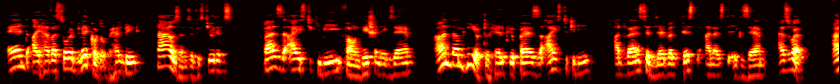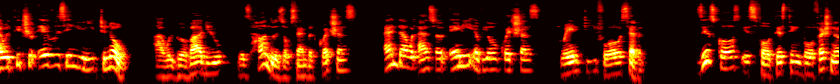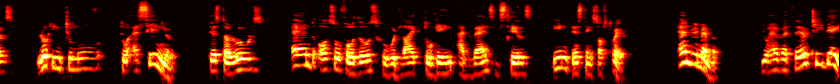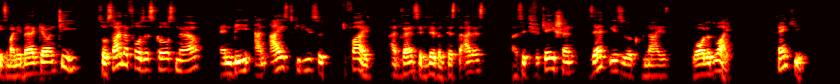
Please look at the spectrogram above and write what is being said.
and I have a solid record of helping thousands of students pass the ISTQB Foundation exam, and I'm here to help you pass the ISTQB Advanced Level Test Analyst exam as well. I will teach you everything you need to know. I will provide you with hundreds of sample questions, and I will answer any of your questions 24 7. This course is for testing professionals looking to move to a senior tester roles and also for those who would like to gain advanced skills in testing software. And remember, you have a 30 days money back guarantee, so sign up for this course now and be an ISTQB certified advanced level test analyst, a certification that is recognized worldwide. Thank you.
